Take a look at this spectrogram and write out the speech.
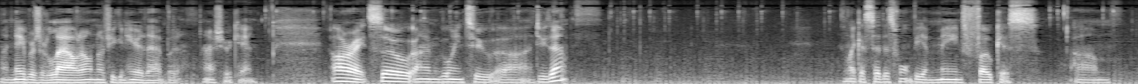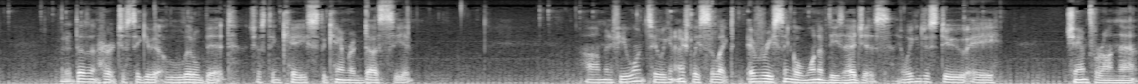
My neighbors are loud. I don't know if you can hear that, but I sure can. Alright, so I'm going to uh, do that. And like I said, this won't be a main focus, um, but it doesn't hurt just to give it a little bit, just in case the camera does see it. Um, and if you want to, we can actually select every single one of these edges, and we can just do a chamfer on that.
